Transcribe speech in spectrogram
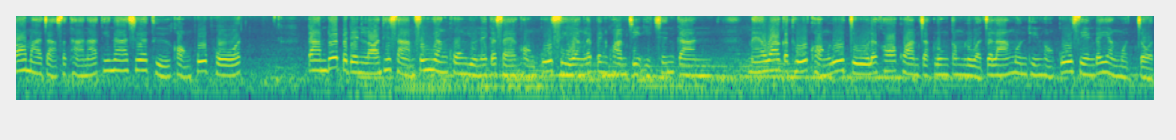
ก็มาจากสถานะที่น่าเชื่อถือของผู้โพสต์ตามด้วยประเด็นร้อนที่ 3 ซึ่งยังคงอยู่ในกระแสของกู้เสียง และเป็นความจริงอีกเช่นกัน แม้ว่ากระทู้ของลู่จูและข้อความจากลุงตำรวจจะล้างมนทินของกู้เสียงได้อย่างหมดจด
